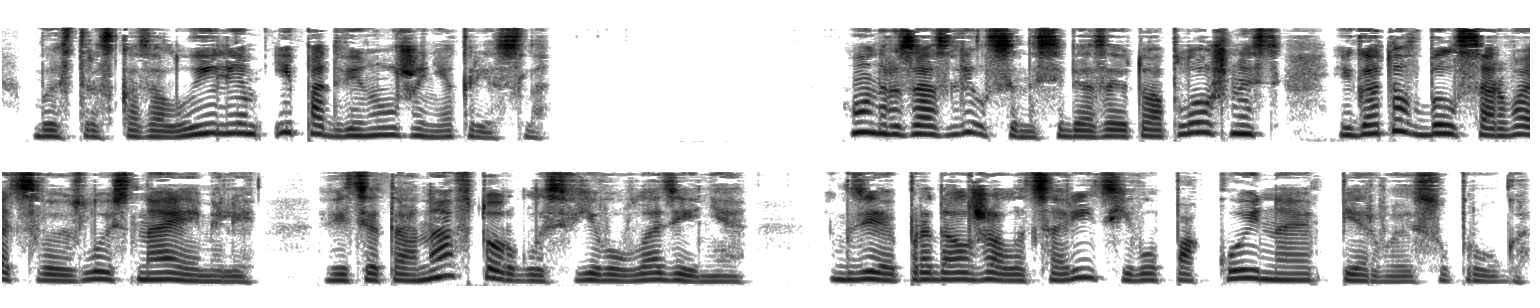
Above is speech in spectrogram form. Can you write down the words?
— быстро сказал Уильям и подвинул жене кресло. Он разозлился на себя за эту оплошность и готов был сорвать свою злость на Эмили, ведь это она вторглась в его владение, где продолжала царить его покойная первая супруга.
